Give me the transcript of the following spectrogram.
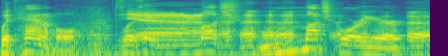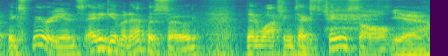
with Hannibal was Yeah. a much much gorier experience any given episode than watching Texas Chainsaw Yeah.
